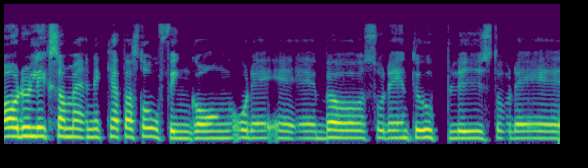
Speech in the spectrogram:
Har du liksom en katastrofingång och det är börs och det är inte upplyst och det är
